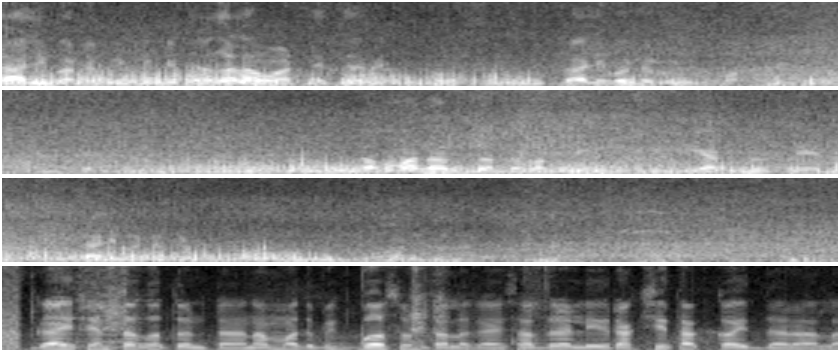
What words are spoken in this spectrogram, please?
ಗಾಳಿ ಬಟ ಬಿಡಲಿಕ್ಕೆ ಜಗಳ ಮಾಡ್ತಿದ್ದಾರೆ. ಗಾಳಿ ಬಟ ಬಿಡುದು ಮಕ್ಕಳಿಗೆ ಗಮ್ಮತ್ ಆಗ್ತಂತ ಮಕ್ಕಳಿಗೆ ಖುಷಿ ಆಗ್ತದೆ ಗಾಡಿ ಗಾಯ್ಸ್ ಎಂತ ಗೊತ್ತುಂಟ? ನಮ್ಮದು ಬಿಗ್ ಬಾಸ್ ಉಂಟಲ್ಲ ಗಾಯ್ಸ್ ಅದರಲ್ಲಿ ರಕ್ಷಿತ್ ಅಕ್ಕ ಇದ್ದಾರಲ್ಲ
